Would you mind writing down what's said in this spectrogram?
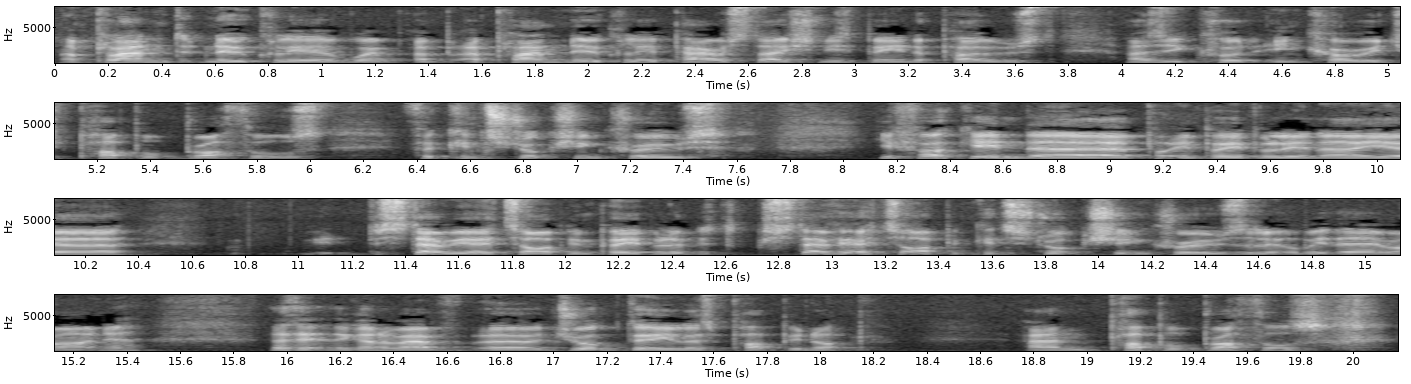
A planned nuclear a planned nuclear power station is being opposed as it could encourage pop-up brothels for construction crews. You're fucking uh, putting people in a uh, stereotyping people, stereotyping construction crews a little bit there, aren't you? They think they're going to have uh, drug dealers popping up and pop-up brothels.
